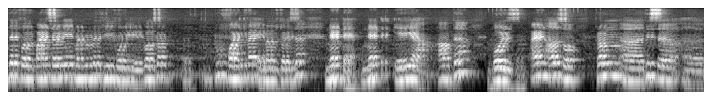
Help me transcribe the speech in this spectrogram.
Therefore, 0.78 multiplied by 314, it works out 245 mm square is the net net area of the bolts, and also from uh, this uh,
